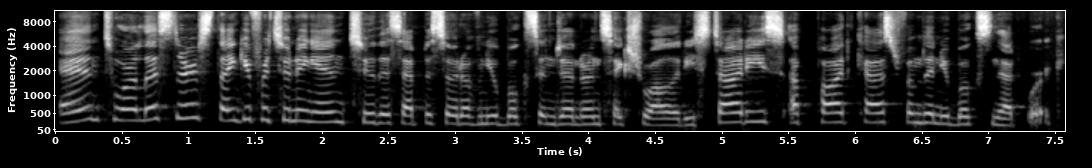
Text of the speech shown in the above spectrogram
And to our listeners, thank you for tuning in to this episode of New Books in Gender and Sexuality Studies, a podcast from the New Books Network.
